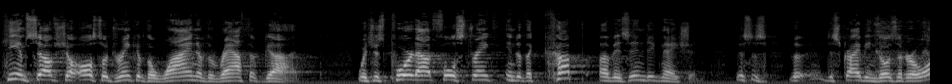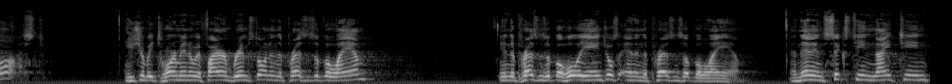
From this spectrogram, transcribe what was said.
he himself shall also drink of the wine of the wrath of God, which is poured out full strength into the cup of his indignation. This is the, describing those that are lost. He shall be tormented with fire and brimstone in the presence of the Lamb, in the presence of the holy angels, and in the presence of the Lamb. And then in 1619,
